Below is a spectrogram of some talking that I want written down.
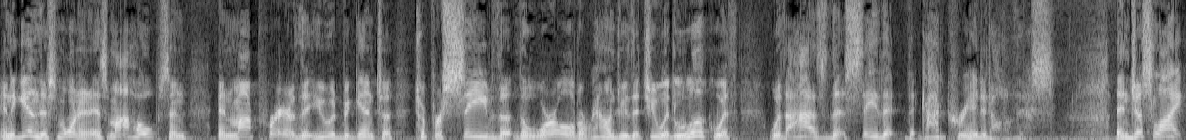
And again, this morning, it's my hopes and, and my prayer that you would begin to, to perceive the, the world around you, that you would look with, with eyes that see that, that God created all of this. And just like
